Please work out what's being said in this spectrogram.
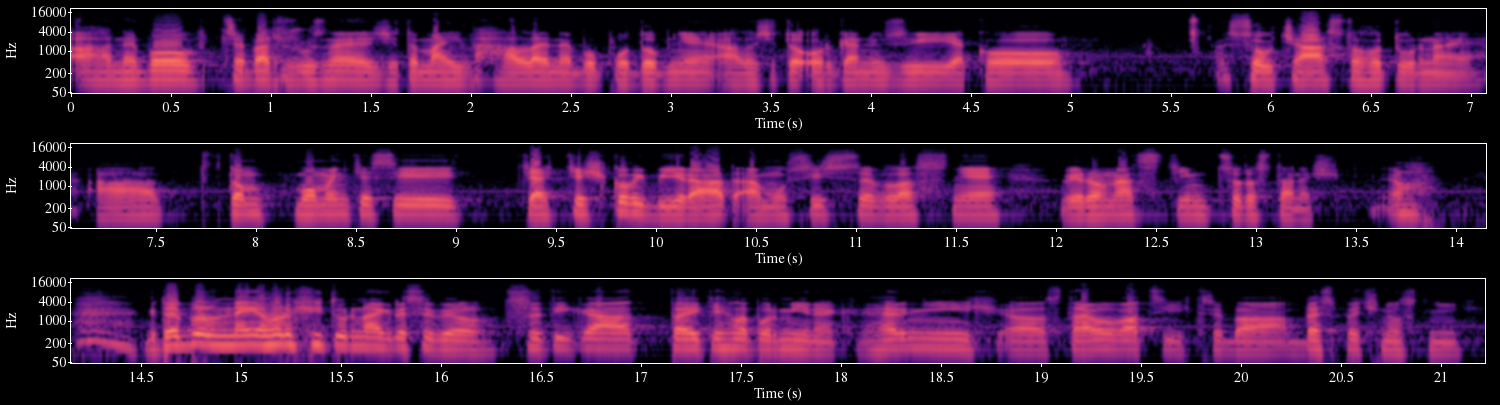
a nebo třeba různé, že to mají v hale nebo podobně, ale že to organizují jako součást toho turnaje. A v tom momentě si tě, těžko vybírat a musíš se vlastně vyrovnat s tím, co dostaneš. Jo. Kde byl nejhorší turnaj, kde jsi byl, co se týká tady těchto podmínek? Herních, eh, stravovacích, třeba bezpečnostních?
